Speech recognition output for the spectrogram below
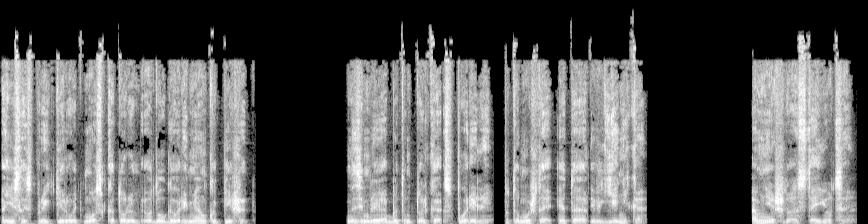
А если спроектировать мозг, который в долговременку пишет? На Земле об этом только спорили, потому что это Евгеника. А мне что остается?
